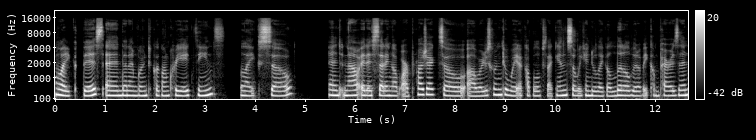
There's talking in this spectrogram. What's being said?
like this and then I'm going to click on create scenes like so. And now it is setting up our project. So uh, we're just going to wait a couple of seconds so we can do like a little bit of a comparison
